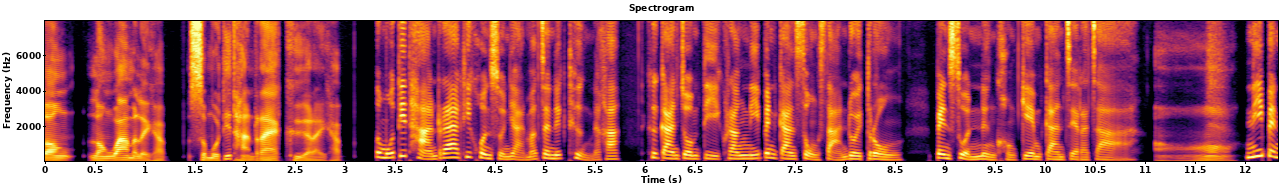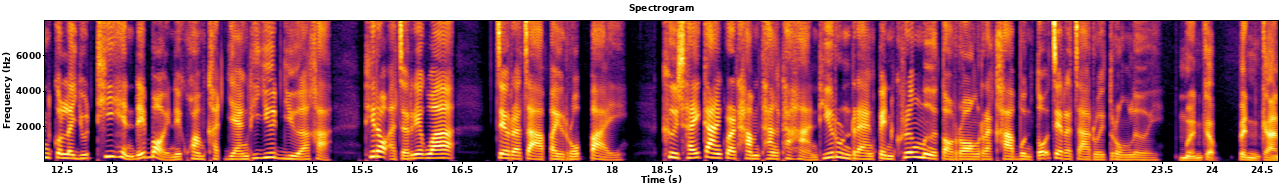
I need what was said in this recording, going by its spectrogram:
ลองลองว่ามาเลยครับ สมมติฐานแรกคืออะไรครับ สมมติฐานแรกที่คนส่วนใหญ่มักจะนึกถึงนะคะ คือการโจมตีครั้งนี้เป็นการส่งสารโดยตรง เป็นส่วนหนึ่งของเกมการเจรจาอ๋อ นี่เป็นกลยุทธ์ที่เห็นได้บ่อยในความขัดแย้งที่ยืดเยื้อค่ะ ที่เราอาจจะเรียกว่า เจรจาไปรบไป คือใช้การกระทำทางทหารที่รุนแรงเป็นเครื่องมือต่อรองราคาบนโต๊ะเจรจาโดยตรงเลย เหมือนกับเป็นการ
